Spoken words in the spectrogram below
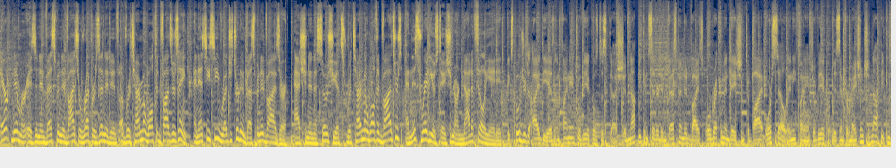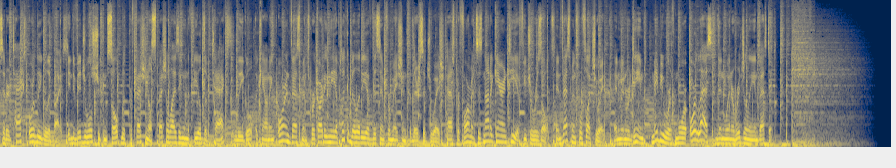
Eric Nimmer is an investment advisor representative of Retirement Wealth Advisors Inc., an SEC registered investment advisor. Ashton and Associates, Retirement Wealth Advisors, and this radio station are not affiliated. Exposure to ideas and financial vehicles discussed should not be considered investment advice or recommendation to buy or sell any financial vehicle. This information should not be considered tax or legal advice. Individuals should consult with professionals specializing in the fields of tax, legal, accounting, or investments regarding the applicability of this information to their situation. Past performance is not a guarantee of future results. Investments will fluctuate, and when redeemed, may be worth more or less than when originally invested.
